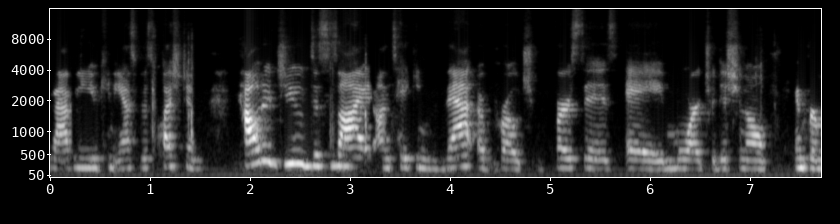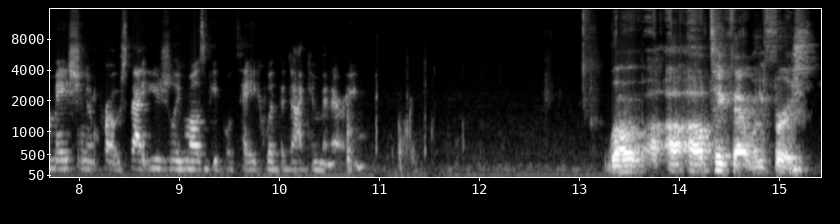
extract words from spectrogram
Gabby, you can answer this question. How did you decide on taking that approach versus a more traditional information approach that usually most people take with a documentary? Well, I'll take that one first.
